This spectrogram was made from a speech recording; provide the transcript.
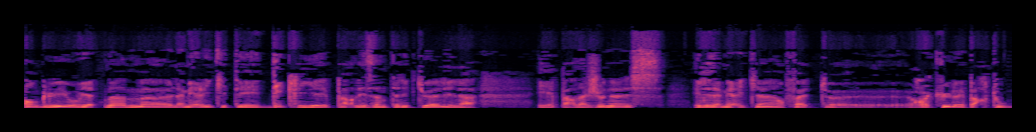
englué au Vietnam, euh, l'Amérique était décriée par les intellectuels et, la, et par la jeunesse, et les Américains, en fait, euh, reculaient partout.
